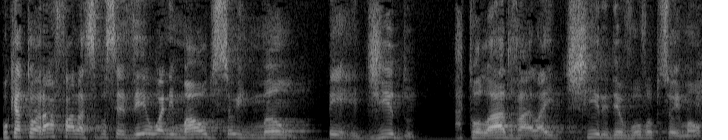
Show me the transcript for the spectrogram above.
Porque a Torá fala: se você vê o animal do seu irmão perdido, atolado, vai lá e tira e devolva para o seu irmão.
